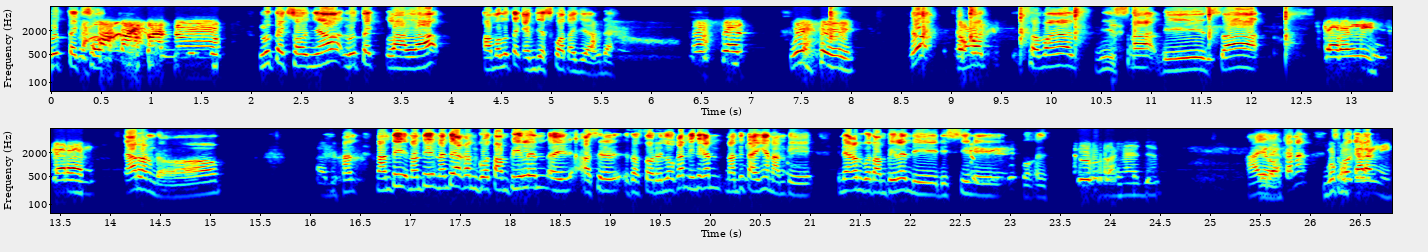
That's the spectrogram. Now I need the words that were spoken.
Lo tag so Lo tag Sonya, lo tag Lala, sama lo tag MJ Squad aja udah. Buset. Weh. Ya, semangat, semangat. Bisa, bisa. Sekarang nih, sekarang. Sekarang dong. Aduh. Nanti nanti nanti akan gue tampilin eh, hasil story lo kan ini kan nanti tayangnya nanti. Ini akan gue tampilin di di sini. Kurang aja. Ayo, Udah. karena gua sebagai sekarang nih.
